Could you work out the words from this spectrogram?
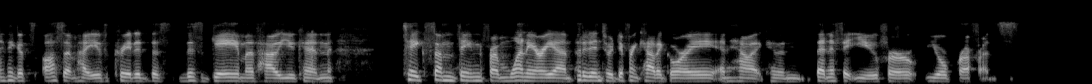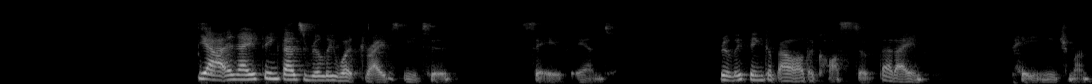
I think it's awesome how you've created this this game of how you can take something from one area and put it into a different category and how it can benefit you for your preference. Yeah, and I think that's really what drives me to save and really think about all the costs of, that I'm paying each month.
